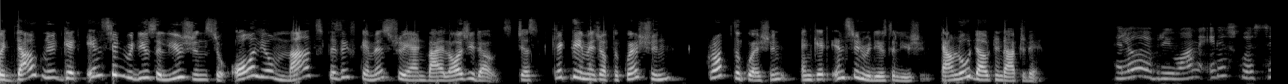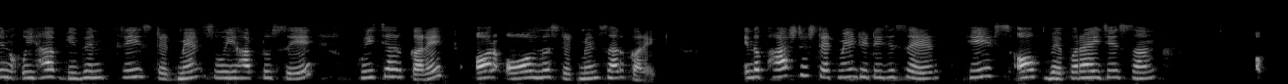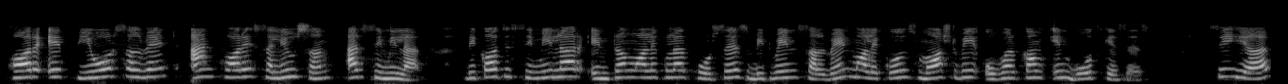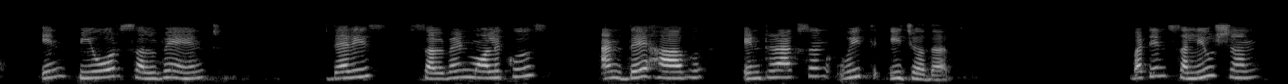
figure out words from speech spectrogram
With Doubtnut, get instant video solutions to all your maths, physics, chemistry, and biology doubts. Just click the image of the question, crop the question, and get instant video solution. Download Doubtnut app today. Hello everyone, in this question we have given three statements. We have to say which are correct or all the statements are correct. In the first statement it is said heats of vaporization for a pure solvent and for a solution are similar because similar intermolecular forces between solvent molecules must be overcome in both cases. See here, in pure solvent, there is solvent molecules and they have interaction with each other. But in solution,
